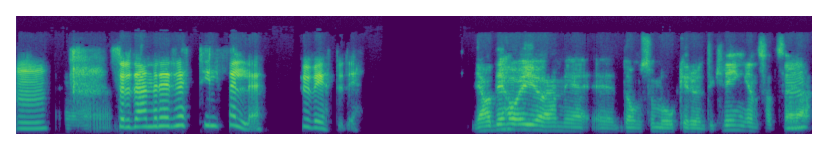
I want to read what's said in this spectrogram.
Mm. eh, Så det där när det är rätt tillfälle, hur vet du det? Ja, det har ju att göra med eh, de som åker runt omkring en så att säga.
